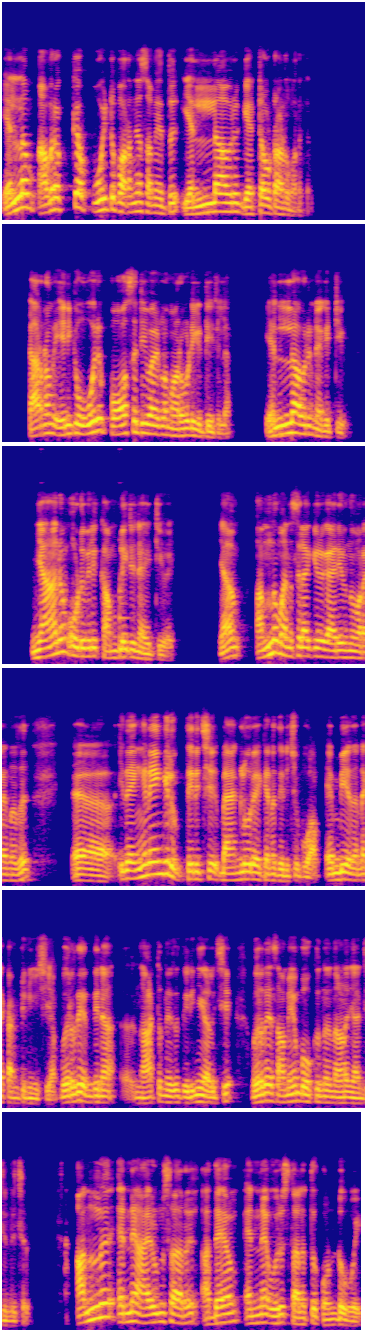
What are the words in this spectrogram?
എല്ലാം അവരൊക്കെ പോയിട്ട് പറഞ്ഞ സമയത്ത് എല്ലാവരും ഗെറ്റ് ഔട്ടാണ് പറഞ്ഞത്. കാരണം എനിക്ക് ഒരു പോസിറ്റീവ് ആയിട്ടുള്ള മറുപടി കിട്ടിയിട്ടില്ല. എല്ലാവരും നെഗറ്റീവ് ഞാനും ഒടുവിൽ കംപ്ലീറ്റ് നെഗറ്റീവായി ഞാൻ അന്ന് മനസ്സിലാക്കിയ ഒരു കാര്യം എന്ന് പറയുന്നത് ഏഹ് ഇത് എങ്ങനെയെങ്കിലും തിരിച്ച് ബാംഗ്ലൂരേക്ക് തന്നെ തിരിച്ചു പോവാം. എം ബി എ തന്നെ കണ്ടിന്യൂ ചെയ്യാം. വെറുതെ എന്തിനാ നാട്ടിൽ നിന്ന് തിരിഞ്ഞു കളിച്ച് വെറുതെ സമയം പോക്കുന്നതെന്നാണ് ഞാൻ ചിന്തിച്ചത്. അന്ന് എന്നെ അരുൺ സാറ് അദ്ദേഹം എന്നെ ഒരു സ്ഥലത്ത് കൊണ്ടുപോയി.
